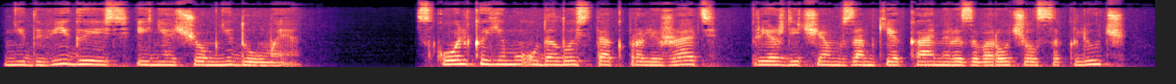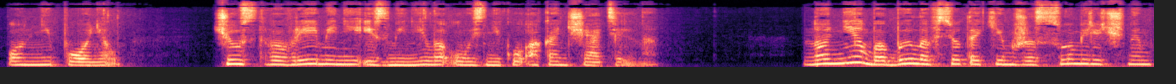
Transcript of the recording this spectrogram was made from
не двигаясь и ни о чем не думая. Сколько ему удалось так пролежать, прежде чем в замке камеры заворочился ключ, он не понял. Чувство времени изменило узнику окончательно. Но небо было все таким же сумеречным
